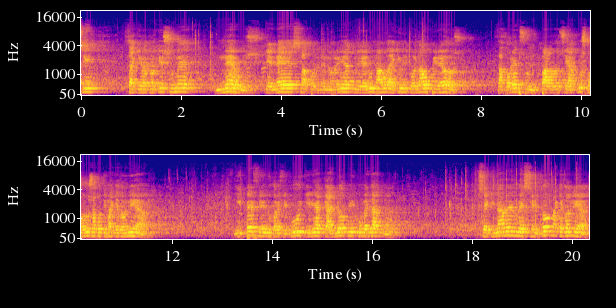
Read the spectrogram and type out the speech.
παρέλαση θα χειροκροτήσουμε νέους και νέες από την ενορία του Ιερού Ναού Αγίου Νικολάου Πυραιός. Θα χορέψουν παραδοσιακούς χορούς από τη Μακεδονία. Η υπεύθυνη του χορευτικού, η κυρία Καλλιόπη Κουμεντάτου. Ξεκινάμε με συρθό Μακεδονίας.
